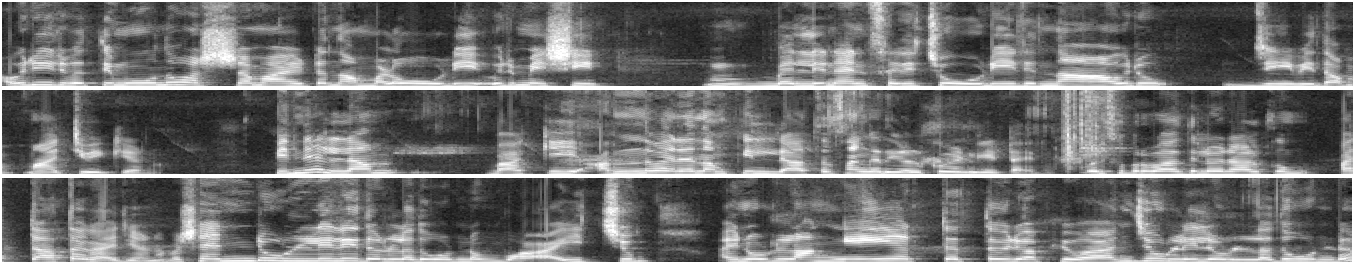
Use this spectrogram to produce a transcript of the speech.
ഒരു ഇരുപത്തിമൂന്ന് വർഷമായിട്ട് നമ്മൾ ഓടി ഒരു മെഷീൻ ബെല്ലിനനുസരിച്ച് ഓടിയിരുന്ന ആ ഒരു ജീവിതം മാറ്റിവെക്കുകയാണ്. പിന്നെ എല്ലാം ബാക്കി അന്ന് വരെ നമുക്ക് ഇല്ലാത്ത സംഗതികൾക്ക് വേണ്ടിയിട്ടായിരുന്നു. ഒരു സുപ്രഭാതത്തിൽ ഒരാൾക്കും പറ്റാത്ത കാര്യമാണ്. പക്ഷെ എന്റെ ഉള്ളിൽ ഇതുള്ളത് കൊണ്ടും വായിച്ചും അതിനോടുള്ള അങ്ങേയറ്റത്തെ ഒരു അഭിവാഞ്ചം ഉള്ളിലുള്ളത് കൊണ്ട്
